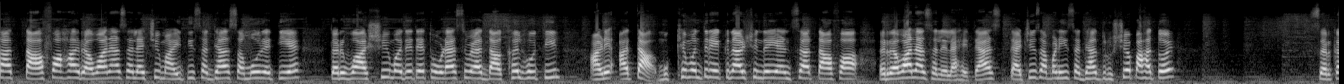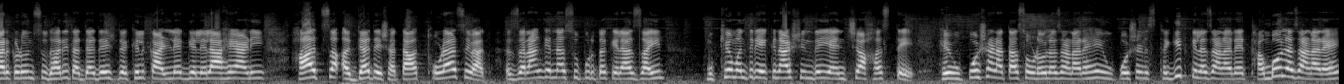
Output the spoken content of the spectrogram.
ताफा हा रवाना झाल्याची माहिती सध्या समोर येते तर वाशीमध्ये ते थोड्याच वेळात दाखल होतील. आणि आता मुख्यमंत्री एकनाथ शिंदे यांचा ताफा रवाना झालेला आहे. त्यास त्याचीच आपण ही सध्या दृश्य पाहतोय. सरकारकडून सुधारित अध्यादेश देखील काढले गेलेला आहे आणि हाच अध्यादेश आता थोड्याच वेळात जरांगेंना सुपूर्द केला जाईल. मुख्यमंत्री एकनाथ शिंदे यांच्या हस्ते हे उपोषण आता सोडवलं जाणार आहे हे उपोषण स्थगित केलं जाणार आहे थांबवलं जाणार आहे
